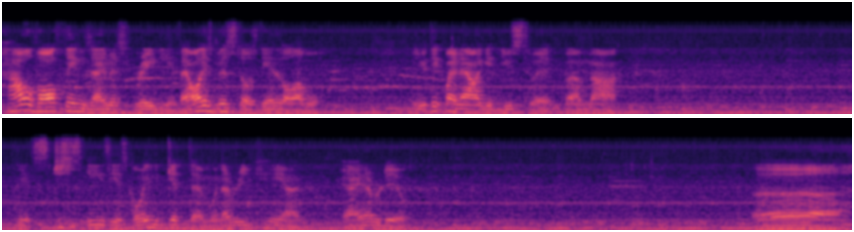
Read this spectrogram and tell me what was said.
How of all things I missed Raydians? I always miss those at the end of the level. You think by now I get used to it, but I'm not. I mean, it's just as easy as going to get them whenever you can, and I never do. Uh,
